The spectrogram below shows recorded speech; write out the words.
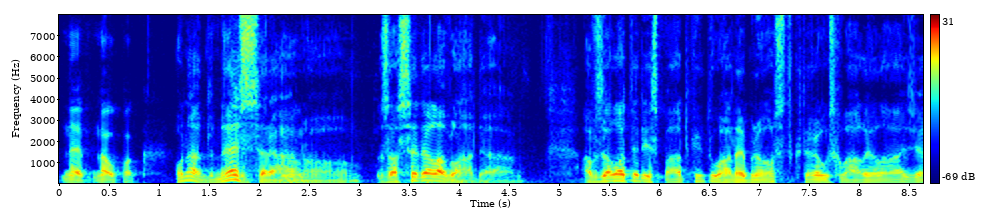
Ne, naopak. Ona dnes ráno zasedala vláda a vzala tedy zpátky tu hanebnost, kterou schválila, že,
